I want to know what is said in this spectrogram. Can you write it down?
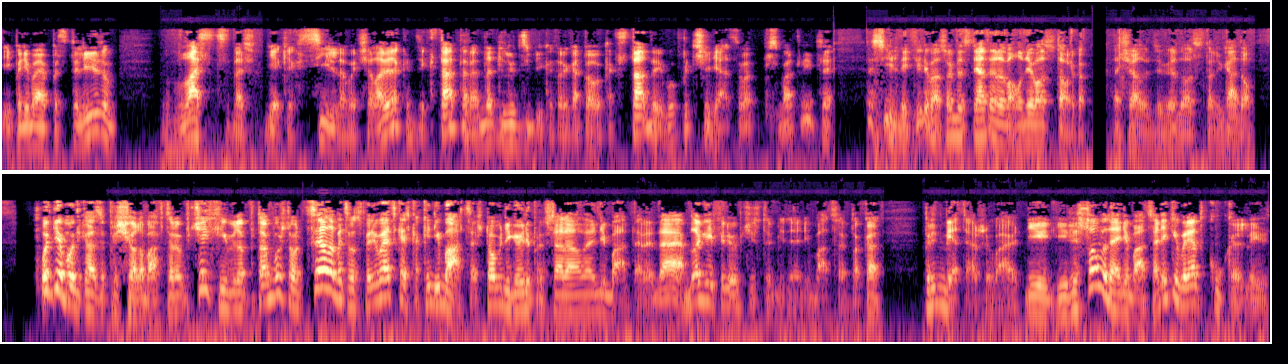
И, понимая под сталинизм, власть, значит, неких сильного человека, диктатора над людьми, которые готовы как стадо ему подчиняться. Вот посмотрите, это сильный фильм, особенно снятый на волне восторга начала 90-х годов. Он не был никогда запрещенным автором в Чехии, именно потому что в целом это воспринимается, конечно, как анимация, что бы ни говорили профессиональные аниматоры. Да, многие фильмы в чистом виде анимация, только предметы оживают. Не, не рисованная анимация, а некий вариант кукольный.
